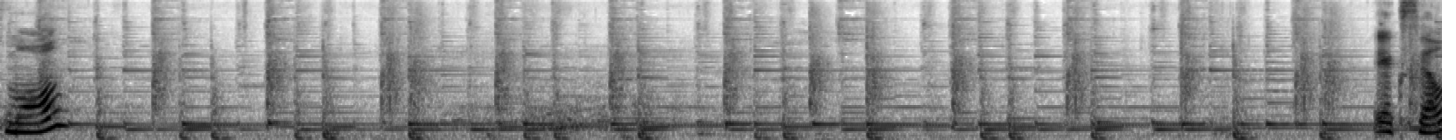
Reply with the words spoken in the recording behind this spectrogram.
small XL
